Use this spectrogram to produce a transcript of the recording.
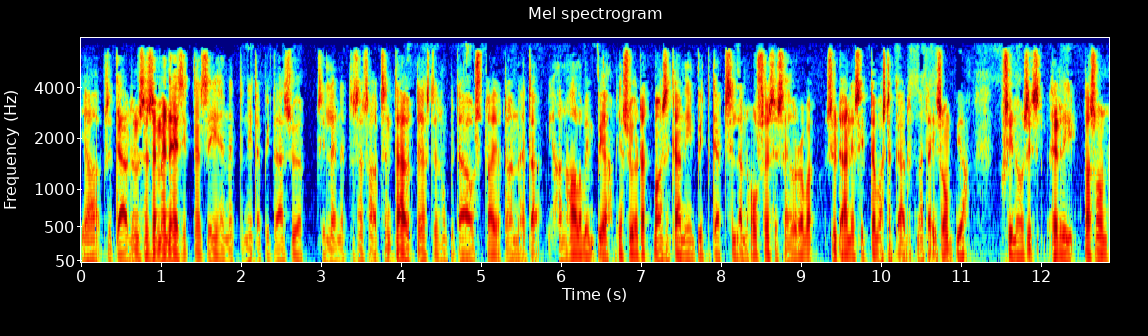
Ja se käytännössä se menee sitten siihen, että niitä pitää syödä silleen, että sä saat sen täyteen ja sitten sun pitää ostaa jotain näitä ihan halvimpia ja syödät vaan sitä niin pitkään, että sillä nousee se seuraava sydän ja sitten vasta käydät näitä isompia. Siinä on siis eri tason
